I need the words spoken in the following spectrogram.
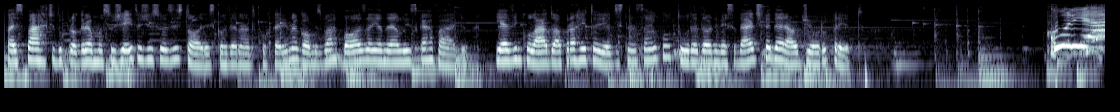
Faz parte do programa Sujeitos de Suas Histórias, coordenado por Karina Gomes Barbosa e André Luiz Carvalho, e é vinculado à Pró-Reitoria de Extensão e Cultura da Universidade Federal de Ouro Preto. Curiá!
